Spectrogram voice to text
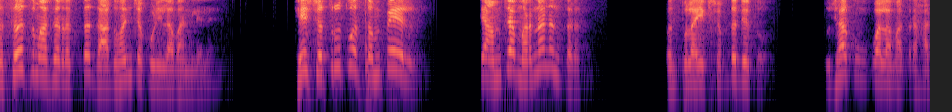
तसंच माझं रक्त जाधवांच्या कुळीला बांधलेलं आहे. हे शत्रुत्व संपेल ते आमच्या मरणानंतरच. पण तुला एक शब्द देतो तुझ्या कुंकवाला मात्र हात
